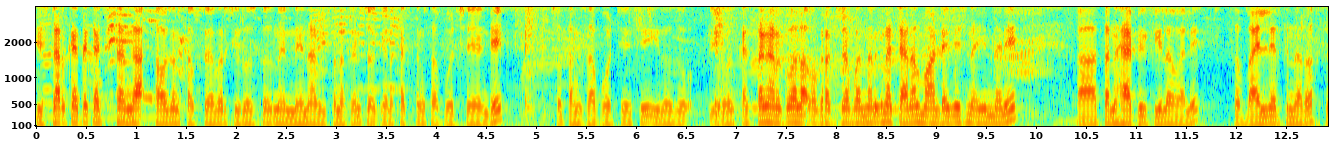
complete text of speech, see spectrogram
సిస్టర్కి అయితే ఖచ్చితంగా థౌజండ్ సబ్స్క్రైబర్స్. ఈ రోజు నేను నేను అడుగుతున్నా ఫ్రెండ్స్ ఓకేనా? ఖచ్చితంగా సపోర్ట్ చేయండి. సో తనకు సపోర్ట్ చేసి ఈరోజు ఈరోజు ఖచ్చితంగా అనుకోవాలి ఒక రక్షాబంధన్కి నా ఛానల్ మానిటైజేషన్ అయ్యిందని తను హ్యాపీగా ఫీల్ అవ్వాలి. సో బయలుదేరుతున్నారు. సో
